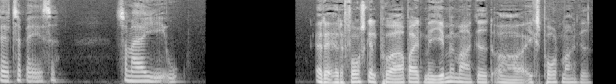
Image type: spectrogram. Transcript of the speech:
database, som er i EU. Er der, er der forskel på at arbejde med hjemmemarkedet og eksportmarkedet?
